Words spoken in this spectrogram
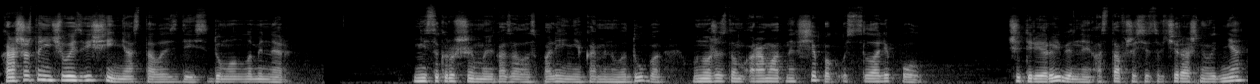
«Хорошо, что ничего из вещей не осталось здесь», – думал Ламинер. Несокрушимые, казалось, поленья каменного дуба множеством ароматных щепок устилали пол. Четыре рыбины, оставшиеся со вчерашнего дня,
